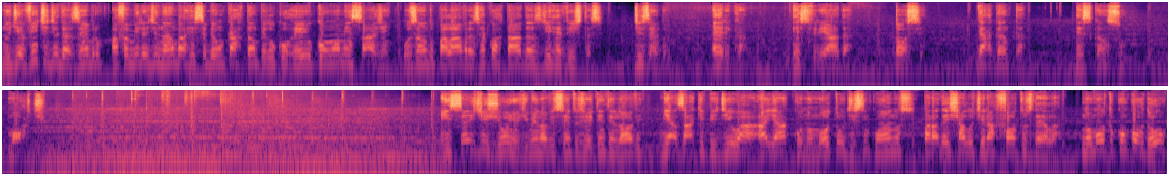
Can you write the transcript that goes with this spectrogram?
No dia 20 de dezembro, a família de Namba recebeu um cartão pelo correio com uma mensagem usando palavras recortadas de revistas, dizendo: Érica, resfriada, tosse, garganta, descanso, morte. Em 6 de junho de 1989, Miyazaki pediu a Ayako Nomoto, de 5 anos, para deixá-lo tirar fotos dela. Nomoto concordou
